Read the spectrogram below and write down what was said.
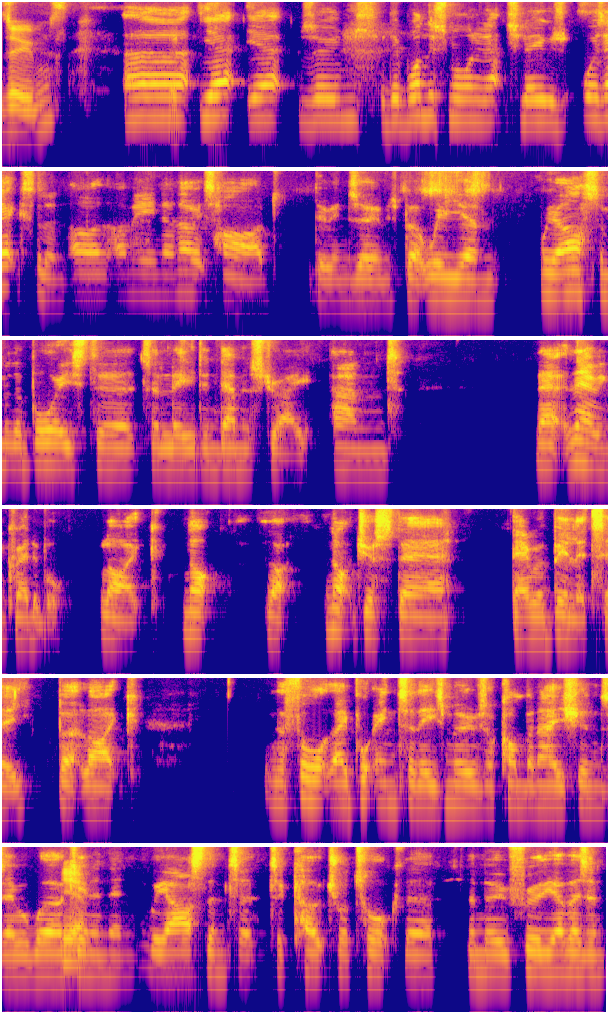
Zooms. Uh, yeah, yeah, Zooms. We did one this morning. Actually, it was was excellent. I, I mean, I know it's hard doing Zooms, but we um, we asked some of the boys to to lead and demonstrate, and they're they're incredible. Like not like not just their their ability, but like the thought they put into these moves or combinations they were working, yeah. and then we asked them to to coach or talk the the move through the others, and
